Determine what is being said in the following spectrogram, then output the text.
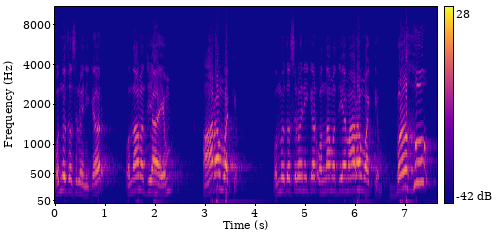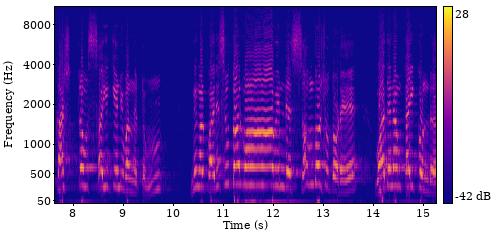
ഒന്ന് തെസ്ലോനിക്കർ ഒന്നാം അധ്യായം ആറാം വാക്യം. ഒന്ന് തെസ്ലോനിക്കർ ഒന്നാം അധ്യായം ആറാം വാക്യം. ബഹു കഷ്ടം സഹിക്കേണ്ടി വന്നിട്ടും നിങ്ങൾ പരിശുദ്ധാത്മാവിന്റെ സന്തോഷത്തോടെ വചനം കൈക്കൊണ്ട്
